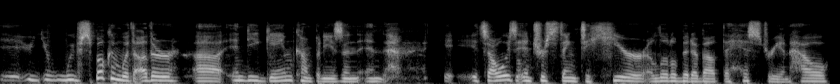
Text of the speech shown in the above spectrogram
we've spoken with other uh, indie game companies, and and it's always interesting to hear a little bit about the history and how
